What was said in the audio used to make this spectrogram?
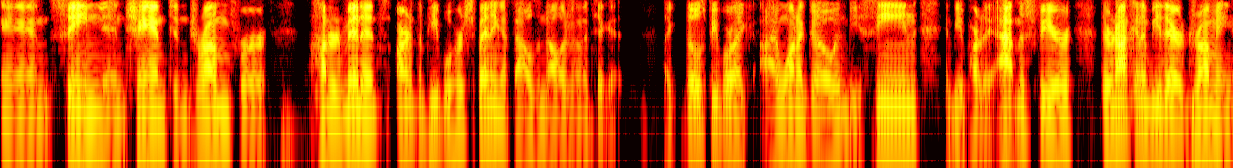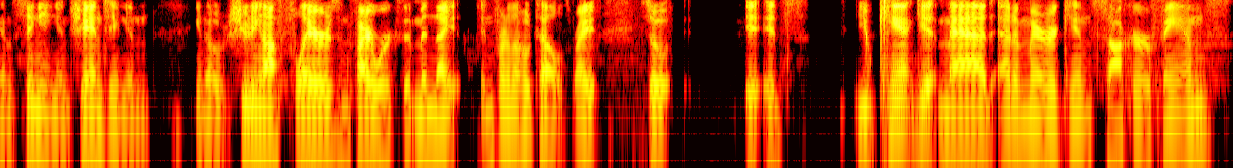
and sing and chant and drum for 100 minutes aren't the people who are spending a thousand dollars on a ticket like those people are like i want to go and be seen and be a part of the atmosphere. They're not going to be there drumming and singing and chanting and you know shooting off flares and fireworks at midnight in front of the hotels right? So it, it's you can't get mad at american soccer fans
